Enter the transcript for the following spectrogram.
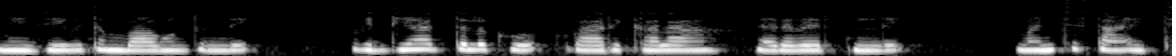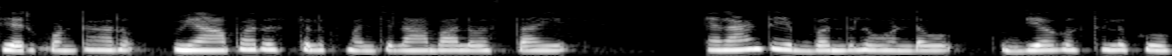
మీ జీవితం బాగుంటుంది. విద్యార్థులకు వారి కళ నెరవేరుతుంది. మంచి స్థాయికి చేరుకుంటారు. వ్యాపారస్తులకు మంచి లాభాలు వస్తాయి. ఎలాంటి ఇబ్బందులు ఉండవు. ఉద్యోగస్తులకు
